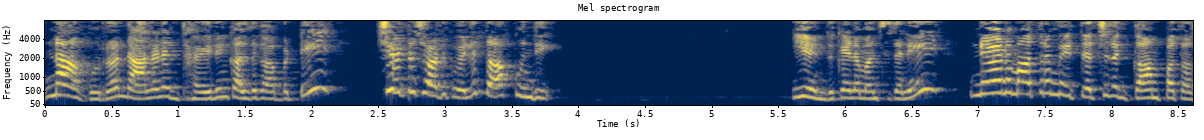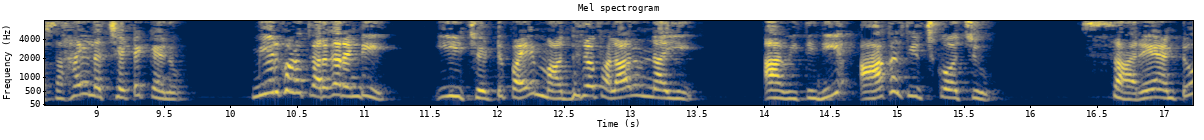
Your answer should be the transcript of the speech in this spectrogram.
నా గుర్రం నాన్ననే ధైర్యం కలదు కాబట్టి చెట్టు చాటుకు వెళ్ళి దాక్కుంది ఎందుకైనా మంచిదని నేను మాత్రం మీరు తెచ్చిన గంపతో సహా ఇలా చెట్టెక్కాను. మీరు కూడా త్వరగా రండి. ఈ చెట్టుపై మధుర ఫలాలున్నాయి. అవి తిని ఆకలి తీర్చుకోవచ్చు. సరే అంటూ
